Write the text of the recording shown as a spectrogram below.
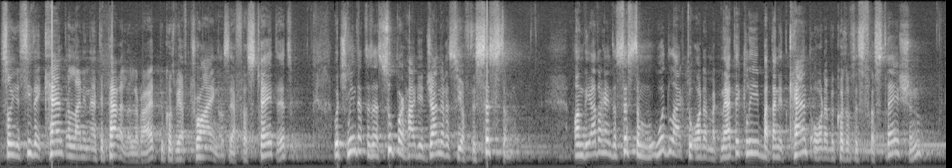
So you see they can't align in antiparallel, right? Because we have triangles, they're frustrated, which means that there's a super high degeneracy of the system. On the other hand, the system would like to order magnetically, but then it can't order because of this frustration.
